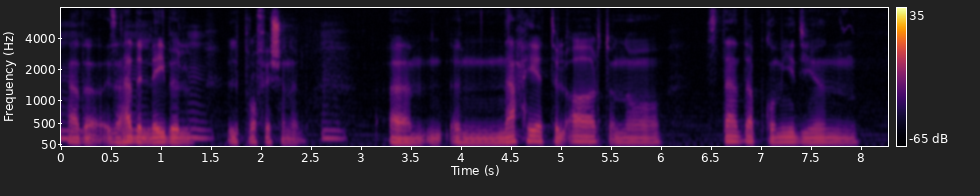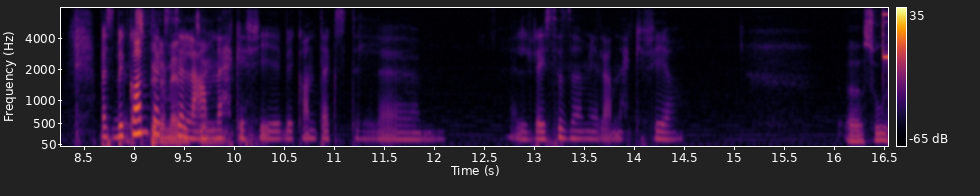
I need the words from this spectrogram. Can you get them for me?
مم. هذا إذا هذا ال label ال professional ناحية ال art إنه stand-up comedian بس ب context اللي عم نحكي فيه ب context ال racism اللي عم نحكي فيها. آه سوري.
